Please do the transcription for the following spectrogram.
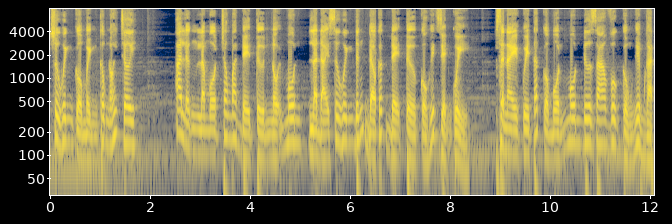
sư huynh của mình không nói chơi. A Lực là một trong ba đệ tử nội môn, Là đại sư huynh đứng đầu các đệ tử của huyết diện quỷ. Giờ này quy tắc của bốn môn đưa ra vô cùng nghiêm ngặt.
